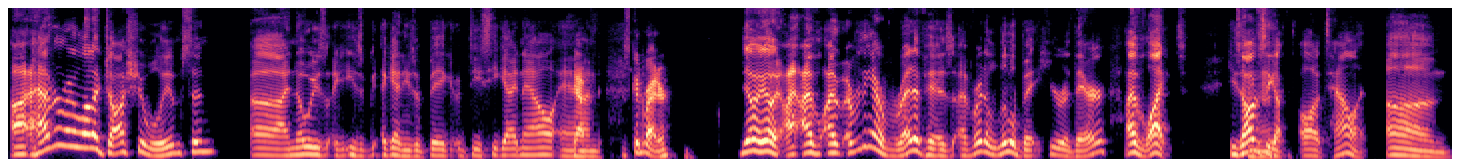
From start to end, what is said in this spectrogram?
Uh, I haven't read a lot of Joshua Williamson. Uh, I know he's he's again he's a big DC guy now, and He's a good writer. yeah, yeah. I, I've, I've everything I've read of his, I've read a little bit here or there. I've liked. He's obviously got a lot of talent. Um,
